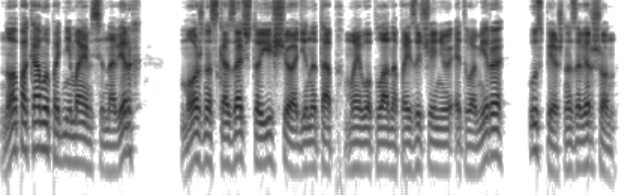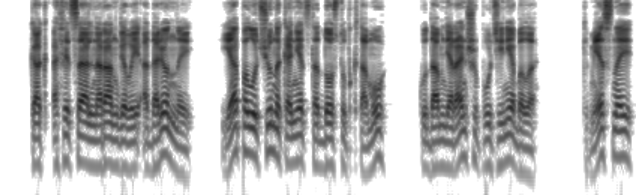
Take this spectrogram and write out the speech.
Ну а пока мы поднимаемся наверх, можно сказать, что еще один этап моего плана по изучению этого мира успешно завершен. Как официально ранговый одаренный, я получу наконец-то доступ к тому, куда мне раньше пути не было, к местной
